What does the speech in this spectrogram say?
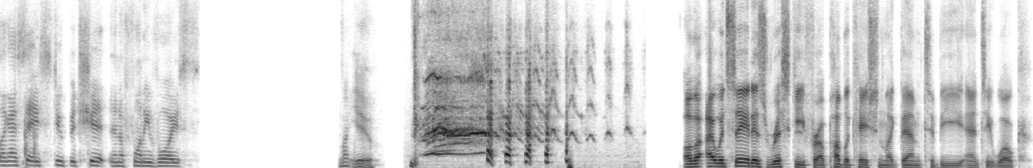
Like I say stupid shit in a funny voice. Not you. Although I would say it is risky for a publication like them to be anti woke.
